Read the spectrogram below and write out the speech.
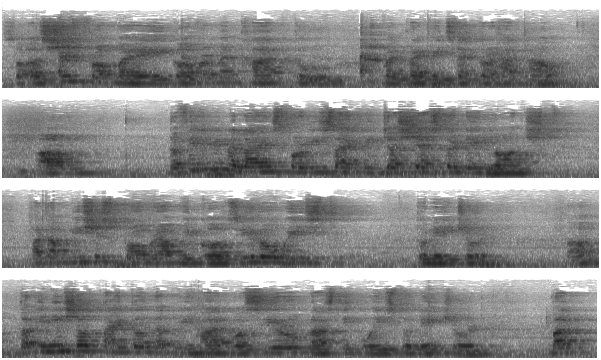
So I'll shift from my government hat to my private sector hat now. Um, the Philippine Alliance for Recycling just yesterday launched an ambitious program we call Zero Waste to Nature. Uh, the initial title that we had was Zero Plastic Waste to Nature, but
